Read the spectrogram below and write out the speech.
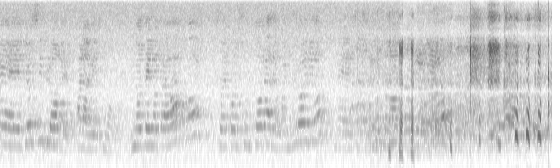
Eh, yo soy blogger ahora mismo. No tengo trabajo, soy consultora de buen rollo. De...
